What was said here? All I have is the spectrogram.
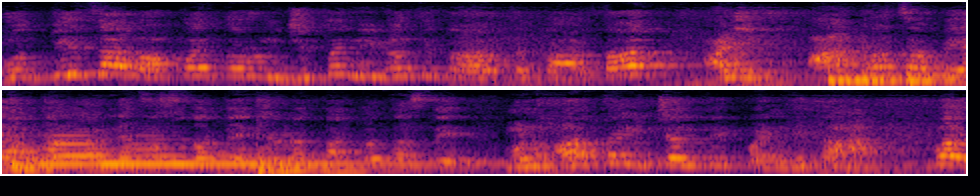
बुद्धीचा वापर करून जिथं निघत तिथं अर्थ काढतात आणि आताचा बेअर्थ करण्याचा सुद्धा म्हणून अर्थ इच्छंती पंडित बर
